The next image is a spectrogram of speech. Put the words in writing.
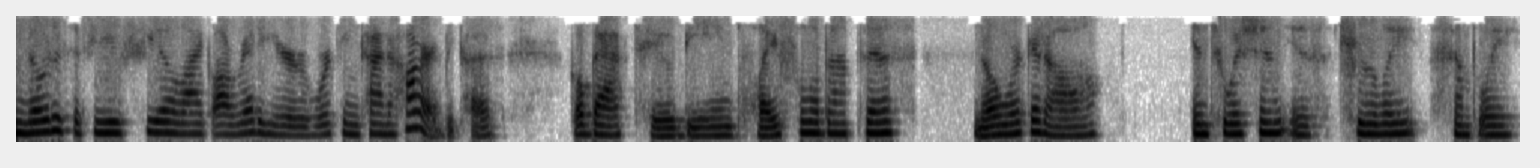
notice if you feel like already you're working kind of hard because go back to being playful about this, no work at all. Intuition is truly simply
